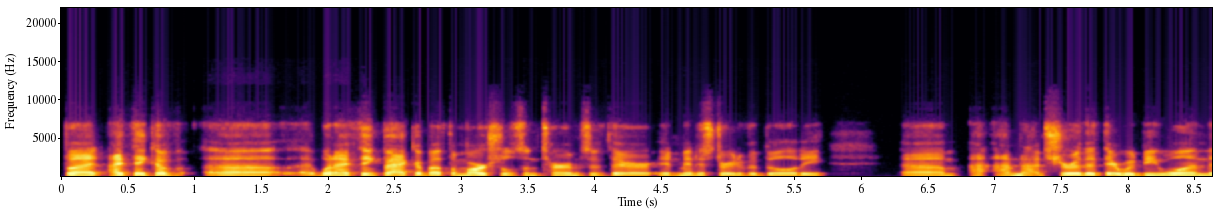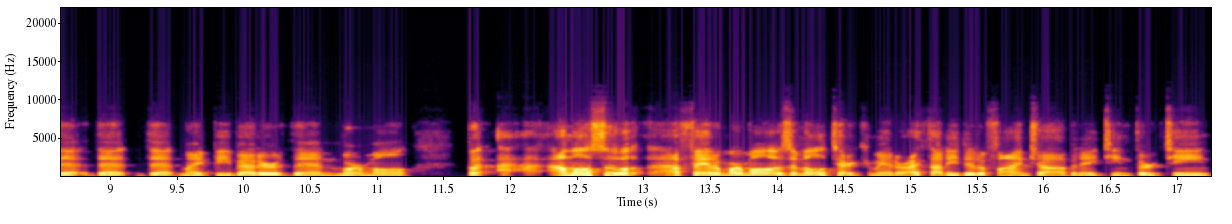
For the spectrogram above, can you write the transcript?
But I think of uh, when I think back about the marshals in terms of their administrative ability, um, I, I'm not sure that there would be one that that that might be better than Marmont. But I, I'm also a fan of Marmont as a military commander. I thought he did a fine job in 1813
